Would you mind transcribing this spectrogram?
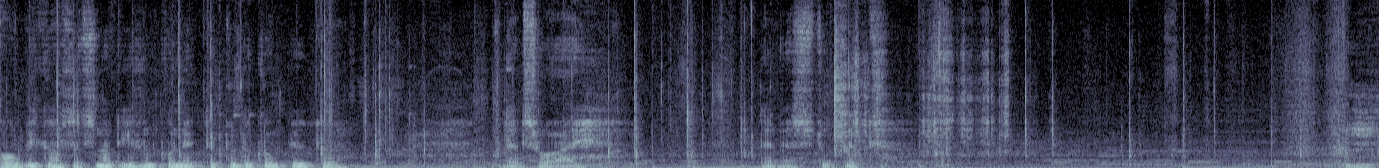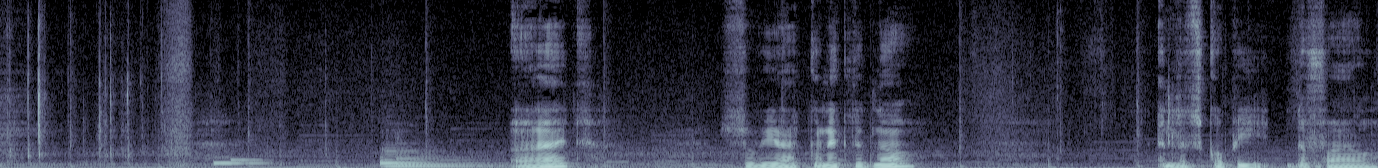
Oh, because it's not even connected to the computer. That's why. That is er stupid. Alright, so we are connected now. And let's copy the file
